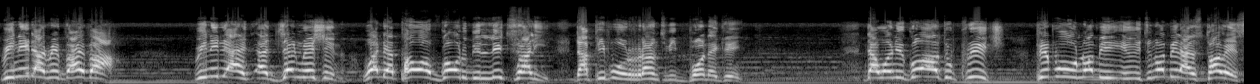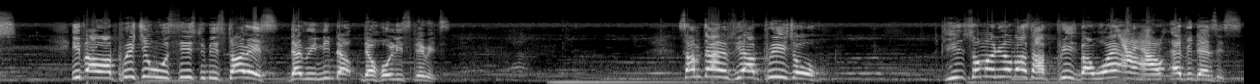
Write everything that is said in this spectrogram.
We need a revival. We need a, a generation where the power of God will be literally that people will run to be born again. That when you go out to preach, people will not be, it will not be like stories. If our preaching will cease to be stories, then we need the, the Holy Spirit. Sometimes we have preached, oh, so many of us have preached, but where are our evidences?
